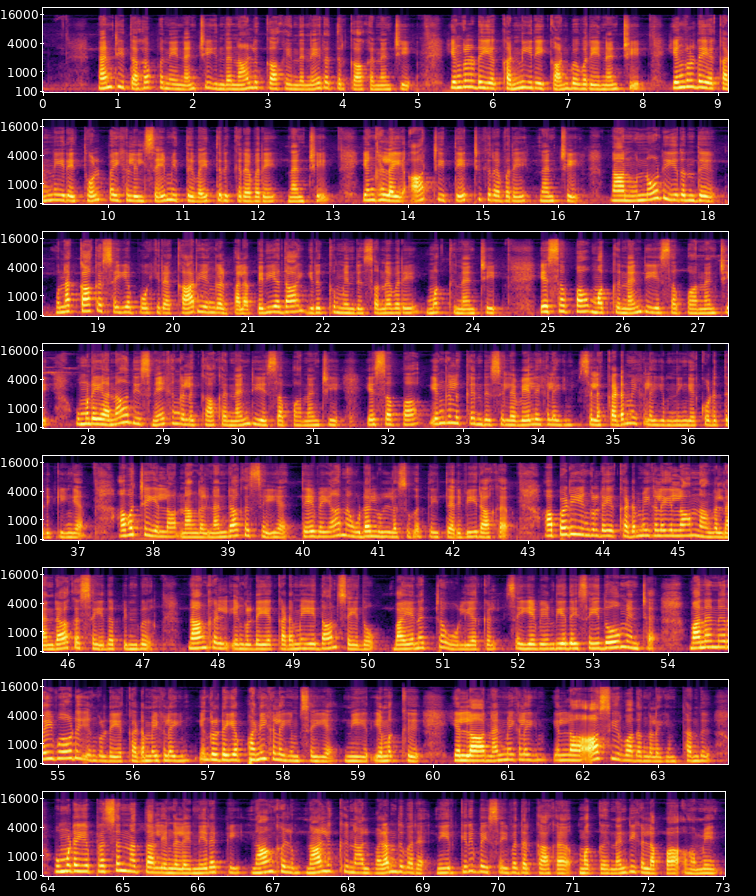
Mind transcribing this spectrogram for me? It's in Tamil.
நன்றி தகப்பனே நன்றி. இந்த நாளுக்காக இந்த நேரத்திற்காக நன்றி. எங்களுடைய கண்ணீரை காண்பவரே நன்றி. எங்களுடைய கண்ணீரை தோல்பைகளில் சேமித்து வைத்திருக்கிறவரே நன்றி. எங்களை ஆற்றி தேற்றுகிறவரே நன்றி. நான் உன்னோடு இருந்து உனக்காக செய்ய போகிற காரியங்கள் பல பெரியதாய் இருக்கும் என்று சொன்னவரே உமக்கு நன்றி. எஸ்அப்பா உமக்கு நன்றி எஸ்அப்பா நன்றி. உம்முடைய அனாதி சிநேகங்களுக்காக நன்றி எஸ்அப்பா நன்றி. எஸ்அப்பா எங்களுக்கென்று சில வேலைகளையும் சில கடமைகளையும் நீங்கள் கொடுத்திருக்கீங்க. அவற்றையெல்லாம் நாங்கள் நன்றாக செய்ய தேவையான உடல் உள்ள சுகத்தை தருவீராக. அப்படி எங்களுடைய கடமைகளையெல்லாம் நாங்கள் நன்றாக செய்த பின்பு நாங்கள் எங்களுடைய கடமையை தான் செய்தோம். பயனற்ற ஊழியர்கள் செய்ய வேண்டியதை செய்தோம் என்ற மன நிறைவோடு எங்களுடைய கடமைகளையும் எங்களுடைய பணிகளையும் செய்ய நீர் எமக்கு எல்லா நன்மைகளையும் எல்லா ஆசீர்வாதங்களையும் தந்து உம்முடைய பிரசன்னத்தால் எங்களை நிரப்பி நாங்களும் நாளுக்கு நாள் வளர்ந்து வர நீர் கிருபை செய்வதற்காக உமக்கு நன்றிகள் அப்பா. ஆமேன்.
